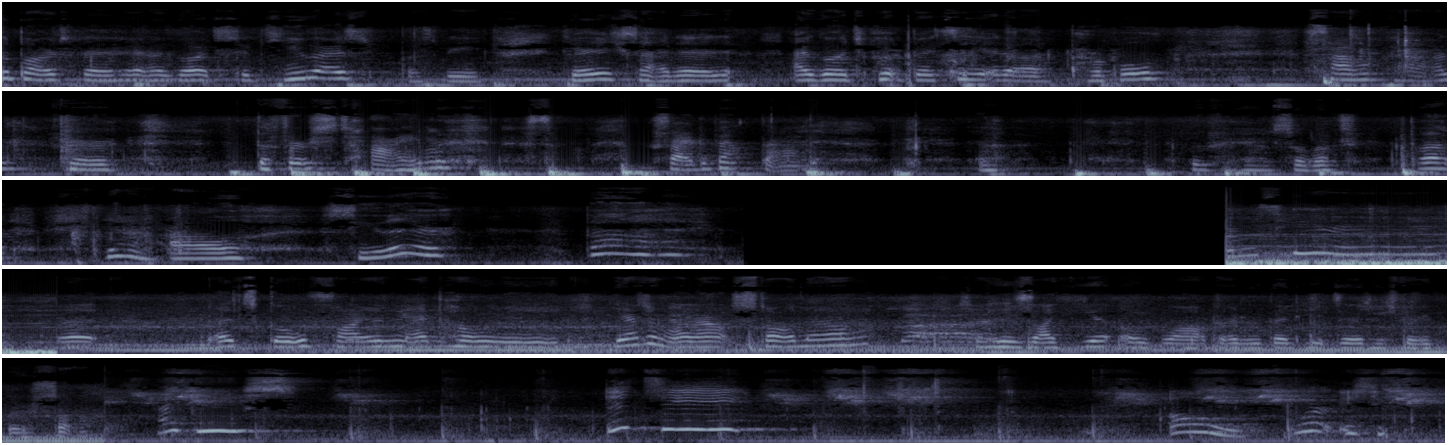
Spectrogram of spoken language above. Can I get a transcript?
the bar today I'm going to you guys must be Very excited. I'm going to put Bitsy in a purple saddle pad for the first time. So excited about that. Uh, so much. But yeah, I'll see you there. Bye. I'm here. But let's go find my pony. He has a run out stall now, so he's like getting a lot better than he did his regular stall. Hi, Goose. Bitsy. Oh, where is he?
